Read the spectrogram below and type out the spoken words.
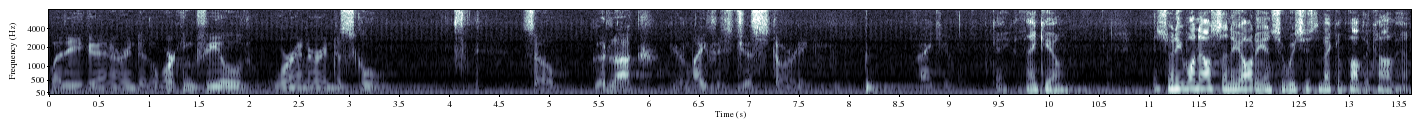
whether you enter into the working field or enter into school. So, good luck. Your life is just starting. Thank you. Okay, thank you. Is there anyone else in the audience who wishes to make a public comment?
